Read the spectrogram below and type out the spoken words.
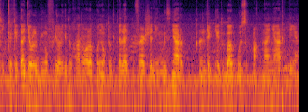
ketika kita jauh lebih ngefeel gitu kan. Walaupun waktu kita lihat version Inggrisnya liriknya itu bagus maknanya artinya.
